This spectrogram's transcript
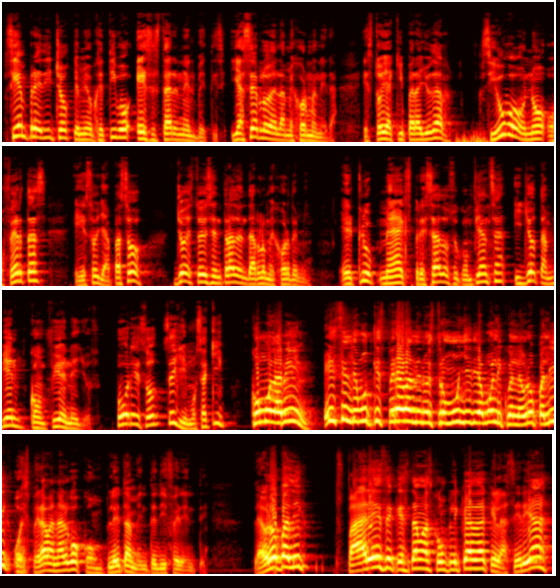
Siempre he dicho que mi objetivo es estar en el Betis y hacerlo de la mejor manera. Estoy aquí para ayudar. Si hubo o no ofertas, eso ya pasó. Yo estoy centrado en dar lo mejor de mí. El club me ha expresado su confianza y yo también confío en ellos. Por eso seguimos aquí. ¿Cómo la ven? ¿Es el debut que esperaban de nuestro Muñe Diabólico en la Europa League o esperaban algo completamente diferente? La Europa League parece que está más complicada que la Serie A,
